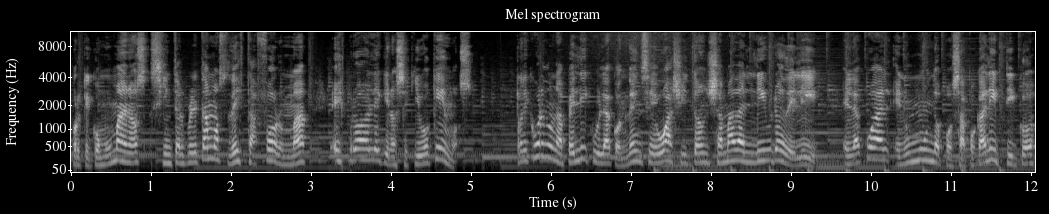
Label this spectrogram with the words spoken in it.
porque como humanos, si interpretamos de esta forma, es probable que nos equivoquemos. Recuerdo una película con Denzel Washington llamada El libro de Lee, en la cual, en un mundo posapocalíptico,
